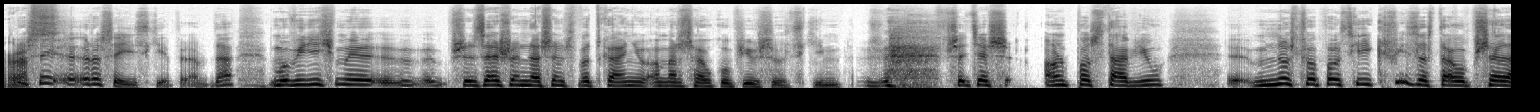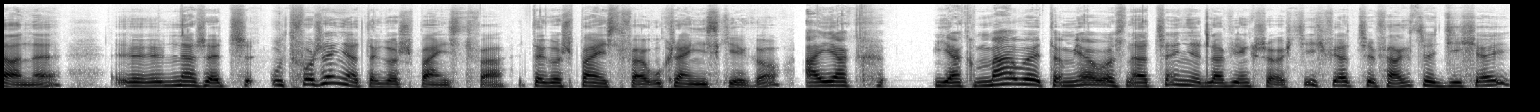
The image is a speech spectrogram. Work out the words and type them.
Rosy, rosyjskie, prawda? Mówiliśmy y, przy zeszłym naszym spotkaniu o marszałku Piłsudskim. Przecież on postawił, y, mnóstwo polskiej krwi zostało przelane y, na rzecz utworzenia tegoż państwa, tegoż państwa ukraińskiego, a jak jak małe to miało znaczenie dla większości, świadczy fakt, że dzisiaj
